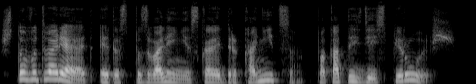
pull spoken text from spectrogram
что вытворяет это, с позволения сказать, драконица, пока ты здесь пируешь?»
